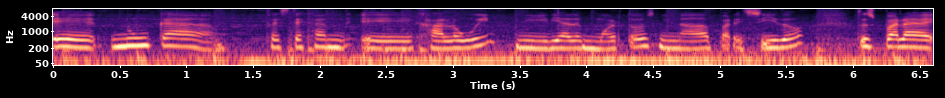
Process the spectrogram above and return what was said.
eh, nunca festejan eh, Halloween, ni Día de Muertos, ni nada parecido. Entonces para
